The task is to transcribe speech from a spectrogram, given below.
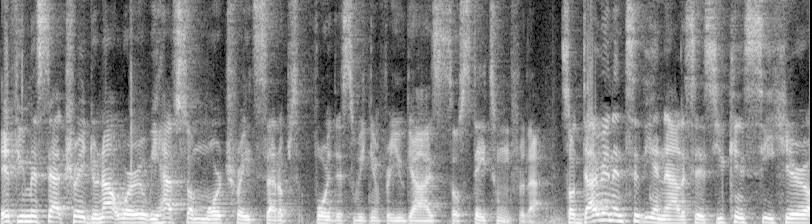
If you missed that trade, do not worry. We have some more trade setups for this weekend for you guys. So stay tuned for that. So diving into the analysis, you can see here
